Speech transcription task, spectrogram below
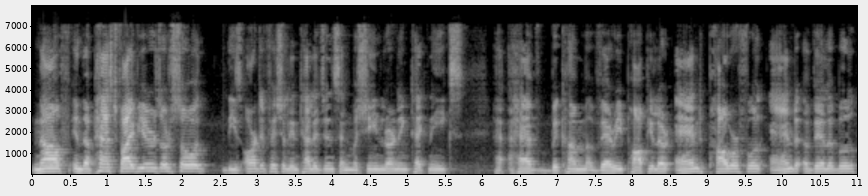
Now, in the past five years or so, these artificial intelligence and machine learning techniques ha have become very popular and powerful and available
